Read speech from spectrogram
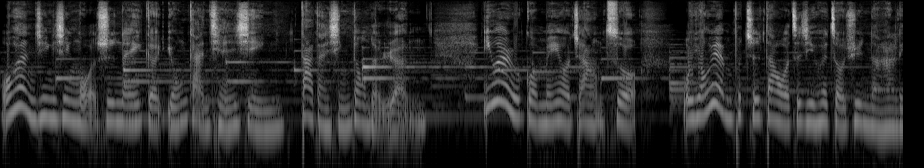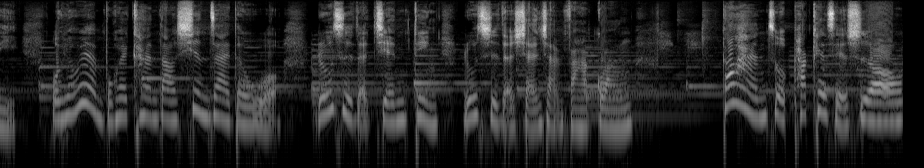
我很庆幸我是那一个勇敢前行、大胆行动的人，因为如果没有这样做，我永远不知道我自己会走去哪里，我永远不会看到现在的我如此的坚定，如此的闪闪发光。包含做 podcast 也是哦。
